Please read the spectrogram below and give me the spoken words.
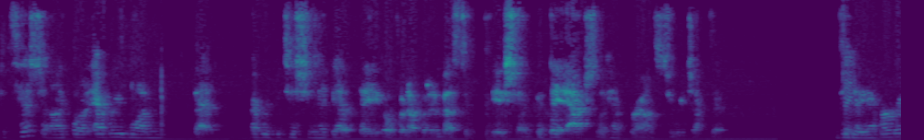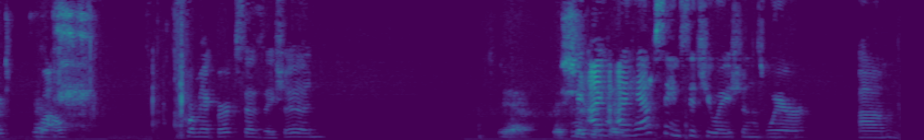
petition. I thought everyone that every petition they get, they open up an investigation, but they actually have grounds to reject it. Do they, They- ever it? Well, Cormac Burke says they should. yeah, they I, mean, I, I have seen situations where, um,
